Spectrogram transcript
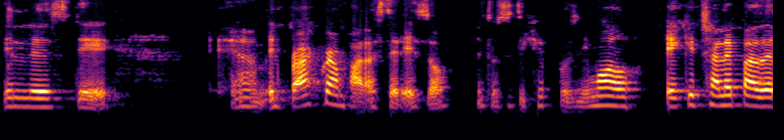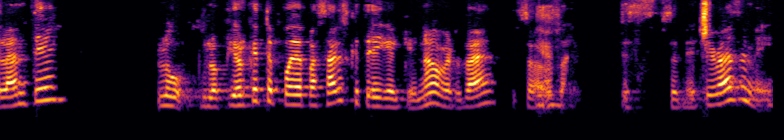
el, este, um, el background para hacer eso. Entonces dije, pues ni modo, hay que echarle para adelante. Lo, lo peor que te puede pasar es que te digan que no, ¿verdad? So I was Yeah. like, just submit your resume.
